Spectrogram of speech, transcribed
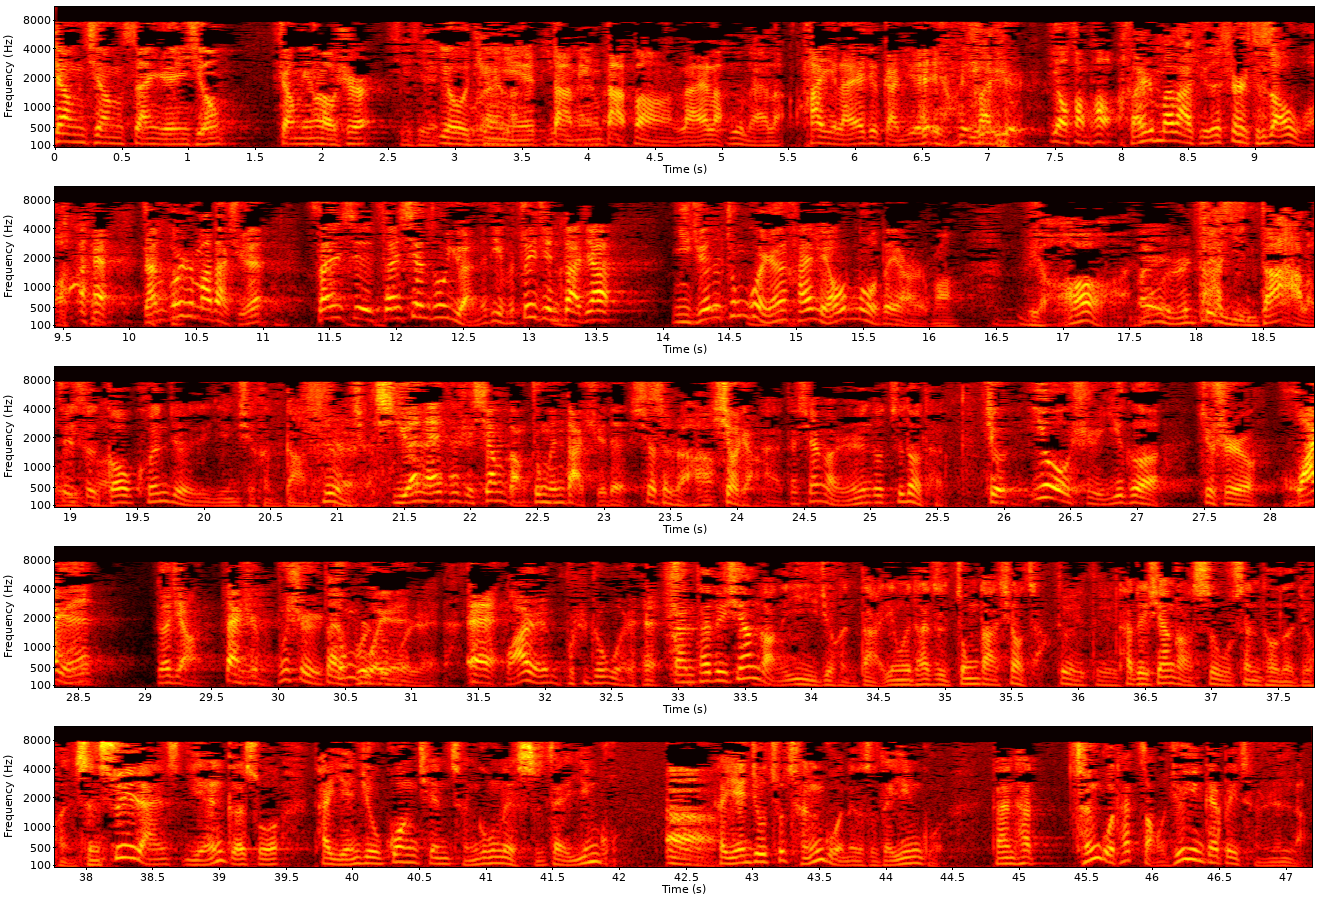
锵锵三人行，张明老师，谢谢又听你大名大放来了，又来了他一来就感觉有凡是要放炮。凡是骂大学的事儿就找我。哎，咱不是骂大学，咱先咱先从远的地方。最近大家，你觉得中国人还聊诺贝尔吗？聊，有人大瘾大了。这次高锟就引起很大的反响。是原来他是香港中文大学的校长校长，哎，他香港人人都知道他。就又是一个就是华人得奖，但是不是中国人，中国人，哎，华人不是中国人。但他对香港的意义就很大，因为他是中大校长，对对，他对香港事务渗透的就很深。虽然严格说他研究光纤成功的时在英国，啊他研究出成果那个时候在英国，但是他成果他早就应该被承认了。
